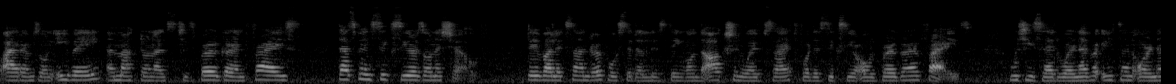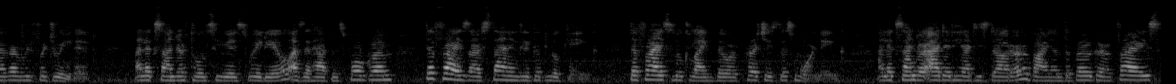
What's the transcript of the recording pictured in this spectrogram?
of items on eBay, a McDonald's cheeseburger and fries that spent six years on a shelf. Dave Alexander posted a listing on the auction website for the six-year-old burger and fries, which he said were never eaten or never refrigerated. Alexander told CBC Radio, as it happens program, the fries are stunningly good looking. The fries look like they were purchased this morning. Alexander added he had his daughter buy him the burger and fries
